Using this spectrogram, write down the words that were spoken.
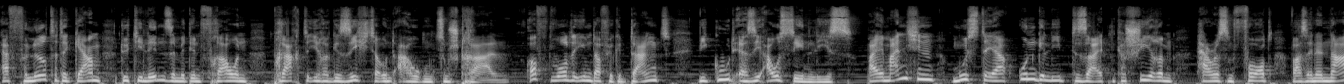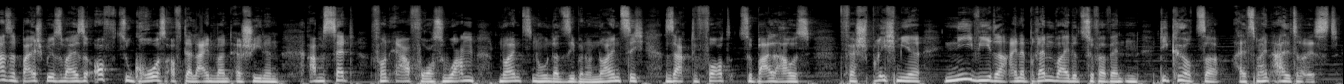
Er flirtete gern durch die Linse mit den Frauen, brachte ihre Gesichter und Augen zum Strahlen. Oft wurde ihm dafür gedankt, wie gut er sie aussehen ließ. Bei manchen musste er ungeliebte Seiten kaschieren. Harrison Ford war seine Nase beispielsweise oft zu groß auf der Leinwand erschienen. Am Set von Air Force One 1997 sagte Ford zu Ballhaus, versprich mir, nie wieder eine Brennweite zu verwenden, die kürzer als mein Alter ist.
